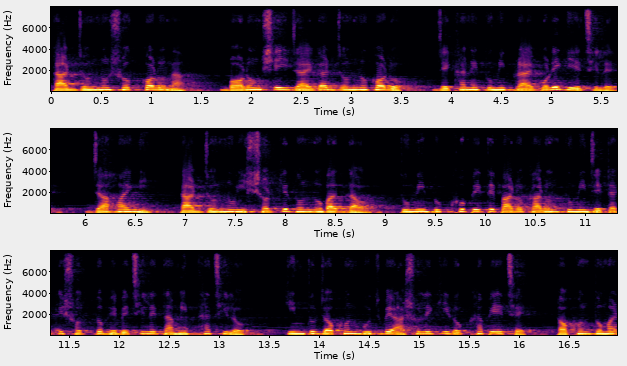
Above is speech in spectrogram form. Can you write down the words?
তার জন্য শোক করো না, বরং সেই জায়গার জন্য করো, যেখানে তুমি প্রায় পড়ে গিয়েছিলে। যা হয়নি, তার জন্য ঈশ্বরকে ধন্যবাদ দাও। তুমি দুঃখ পেতে পারো কারণ তুমি যেটাকে সত্য ভেবেছিলে তা মিথ্যা ছিল। কিন্তু যখন বুঝবে আসলে কি রক্ষা পেয়েছে, তখন তোমার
